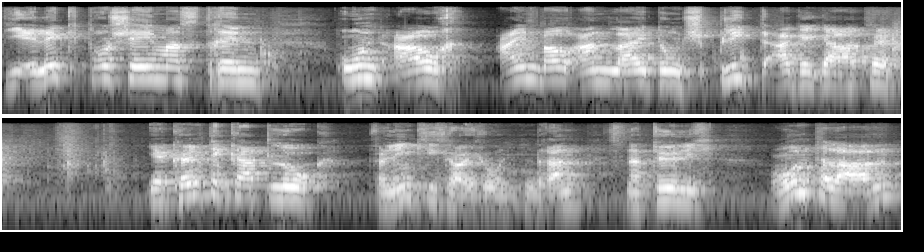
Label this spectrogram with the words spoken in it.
die Elektroschemas drin und auch Einbauanleitung, Splitaggregate. Ihr könnt den Katalog, verlinke ich euch unten dran, natürlich runterladen.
